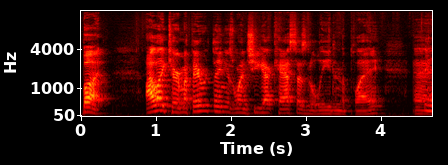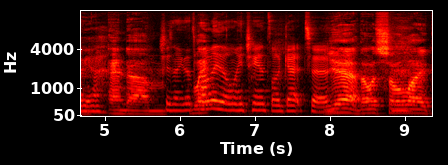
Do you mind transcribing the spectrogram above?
but I liked her. My favorite thing is when she got cast as the lead in the play. And, Oh, yeah. And um, She's like, that's probably the only chance I'll get to. Yeah, that was so like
